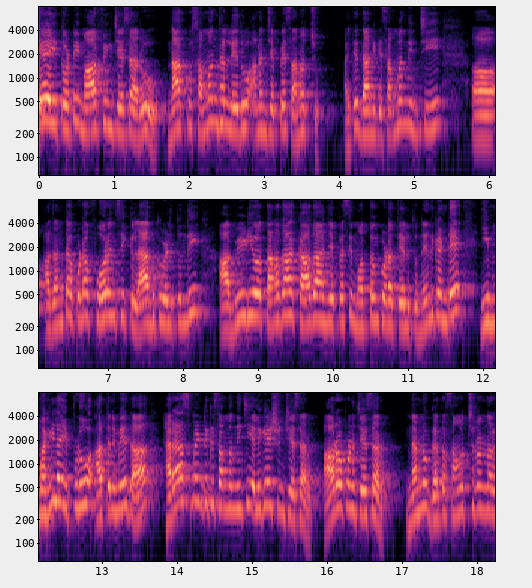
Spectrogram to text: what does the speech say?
ఏఐ తోటి మార్ఫింగ్ చేశారు. నాకు సంబంధం లేదు అని చెప్పేసి అనొచ్చు. అయితే దానికి సంబంధించి అదంతా కూడా ఫోరెన్సిక్ ల్యాబ్కి వెళుతుంది. ఆ వీడియో తనదా కాదా అని చెప్పేసి మొత్తం కూడా తేలుతుంది. ఎందుకంటే ఈ మహిళ ఇప్పుడు అతని మీద హెరాస్మెంట్కి సంబంధించి ఎలిగేషన్ చేశారు ఆరోపణ చేశారు. నన్ను గత సంవత్సరంన్నర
